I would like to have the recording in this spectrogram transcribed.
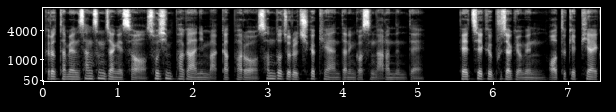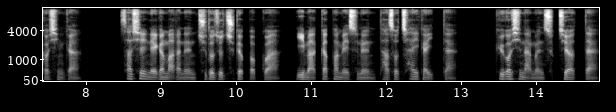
그렇다면 상승장에서 소심파가 아닌 막가파로 선도주를 추격해야 한다는 것은 알았는데 대체 그 부작용은 어떻게 피할 것인가? 사실 내가 말하는 주도주 추격법과 이 막가파 매수는 다소 차이가 있다. 그것이 남은 숙제였다.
